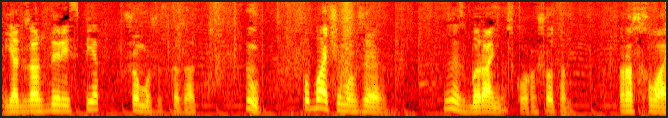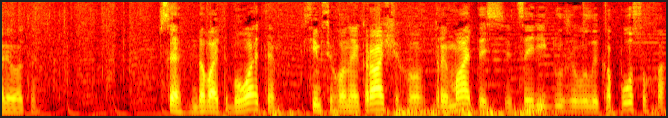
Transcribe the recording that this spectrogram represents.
Як завжди, респект. Що можу сказати? Ну, побачимо вже, вже збирання скоро, що там розхвалювати. Все, давайте, бувайте. Всім всього найкращого. Тримайтесь. Цей рік дуже велика посуха,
